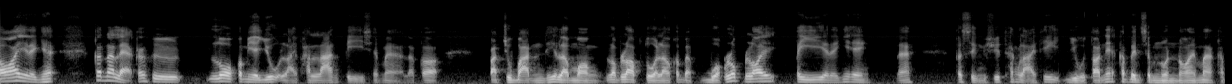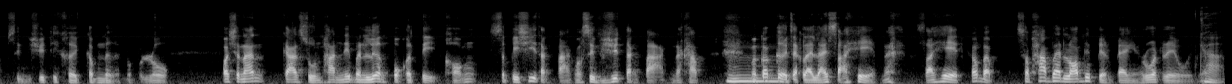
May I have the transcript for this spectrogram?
ร้อยอะไรเงี้ย ก็นั่นแหละก็คือโลกก็มีอายุหลายพันล้านปีใช่ไหมแล้วก็ปัจจุบันที่เรามองรอบๆตัวเราก็แบบบวกลบร้อยปีอะไรเงี้ยเองนะก็สิ่งมีชีวิตทั้งหลายที่อยู่ตอนนี้ก็เป็นจำนวนน้อยมากครับสิ่งมีชีวิตที่เคยกำเนิดมาบนโลกเพ ราะฉะนั้นการสูญพันธุ์นี่เป็นเรื่องปกติของสปีชีส์ต่างๆ ของสิ่งมีชีวิตต่างๆนะครับ มันก็เกิดจากหลายๆ สาเหตุนะสาเหตุก็แบบสภาพแวดล้อมที่เปลี่ยนแปลงอย่างรวดเร็วครับ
